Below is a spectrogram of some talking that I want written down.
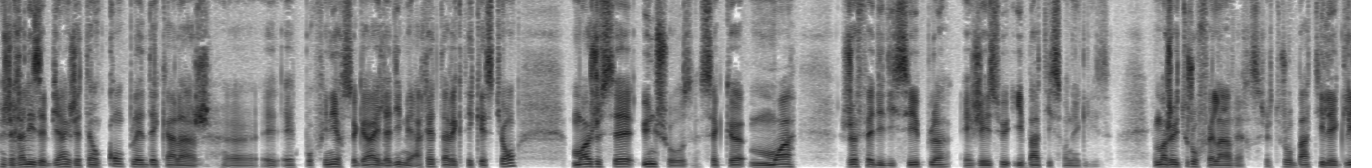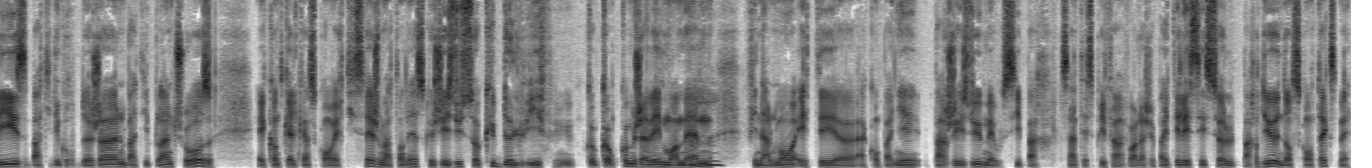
j'ai réalisé bien que j'étais en complet décalage. Euh, et, et pour finir, ce gars, il a dit, mais arrête avec tes questions. Moi, je sais une chose, c'est que moi, je fais des disciples et Jésus, il bâtit son Église. Et moi, j'ai toujours fait l'inverse. J'ai toujours bâti l'Église, bâti des groupes de jeunes, bâti plein de choses. Et quand quelqu'un se convertissait, je m'attendais à ce que Jésus s'occupe de lui, comme, comme- comme j'avais moi-même Mhm. finalement été euh, accompagné par Jésus, mais aussi par le Saint-Esprit. Enfin, voilà, j'ai pas été laissé seul par Dieu dans ce contexte, mais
